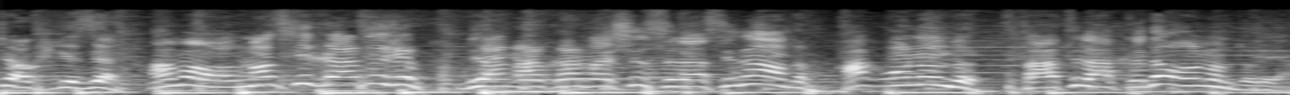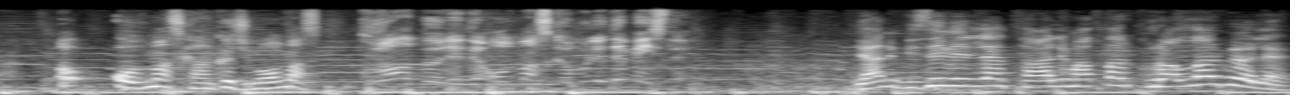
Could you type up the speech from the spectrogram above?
çok güzel. Ama olmaz ki kardeşim. Ben arkadaşın sırasını aldım. Hak onundur. Tatil hakkı da onundur ya. O- olmaz kankacığım olmaz. Kural böyle de olmaz kabul edemeyiz de. Yani bize verilen talimatlar, kurallar böyle.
